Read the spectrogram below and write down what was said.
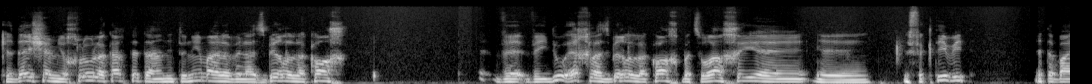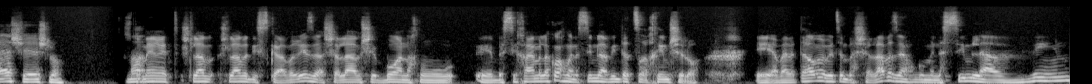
כדי שהם יוכלו לקחת את הנתונים האלה ולהסביר ללקוח ו- וידעו איך להסביר ללקוח בצורה הכי אה, אה, אפקטיבית את הבעיה שיש לו. זאת אומרת שלב שלב הדיסקאברי זה השלב שבו אנחנו אה, בשיחה עם הלקוח מנסים להבין את הצרכים שלו. אה, אבל אתה אומר בעצם בשלב הזה אנחנו גם מנסים להבין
